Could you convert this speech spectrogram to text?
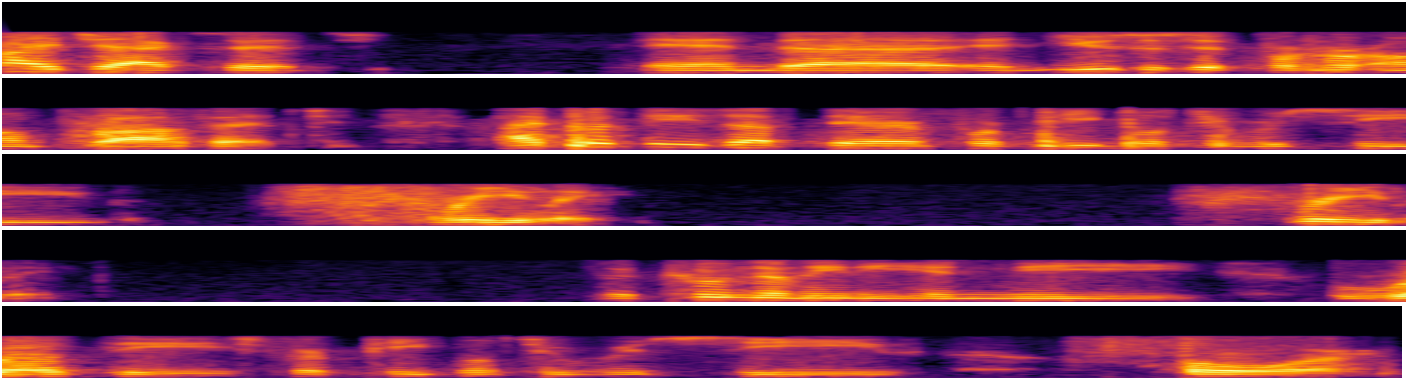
hijacks it and uh, and uses it for her own profit. I put these up there for people to receive freely. Freely. The Kundalini in me wrote these for people to receive for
